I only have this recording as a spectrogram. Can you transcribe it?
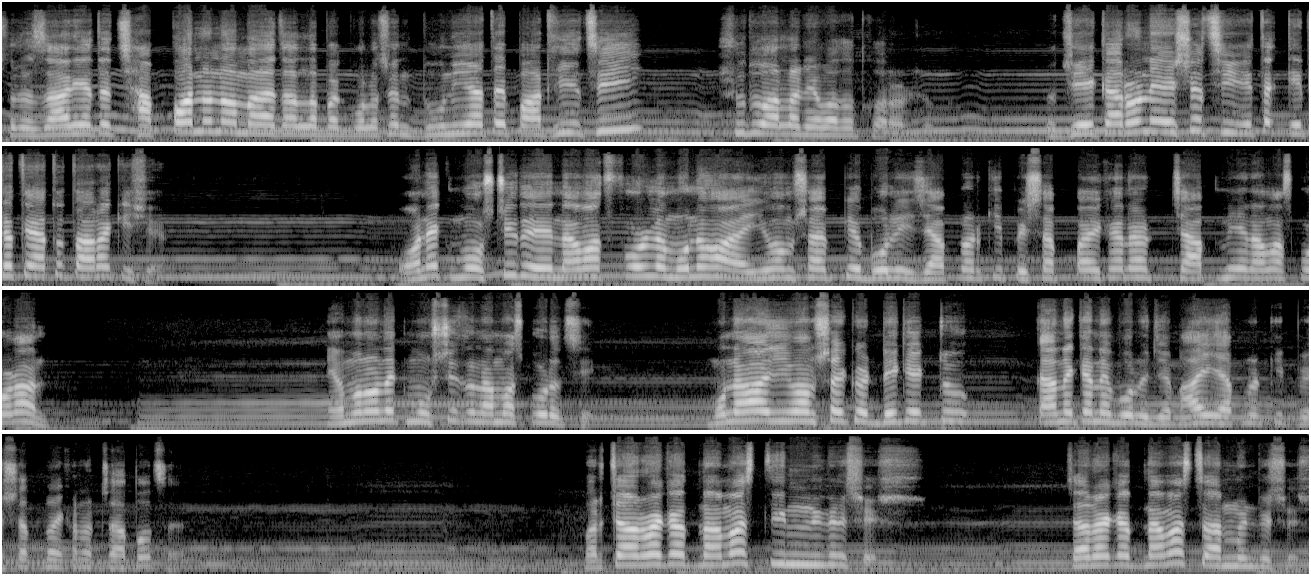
সেটা জারিয়াতে ছাপ্পান্ন নম্বর আয়াত আল্লাহ বলেছেন, দুনিয়াতে পাঠিয়েছি, শুধু আল্লাহর ইবাদত করার জন্য। তো যে কারণে এসেছি, এটা, এটাতে এত তারা কিসের? অনেক মসজিদে নামাজ পড়লে মনে হয়, ইমাম সাহেবকে বলি যে, আপনার কি পেশাব পায়খানার চাপ নিয়ে নামাজ পড়ান? এমন অনেক মসজিদে নামাজ পড়েছি। মনে হয় ইমাম সাহেবকে ডেকে একটু কানে কানে বলি যে, ভাই, আপনার কি পেশাব পায়খানার চাপ আছে? মানে চার রাকাত নামাজ, তিন মিনিটে শেষ। চার রাকাত নামাজ, চার মিনিটে শেষ।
